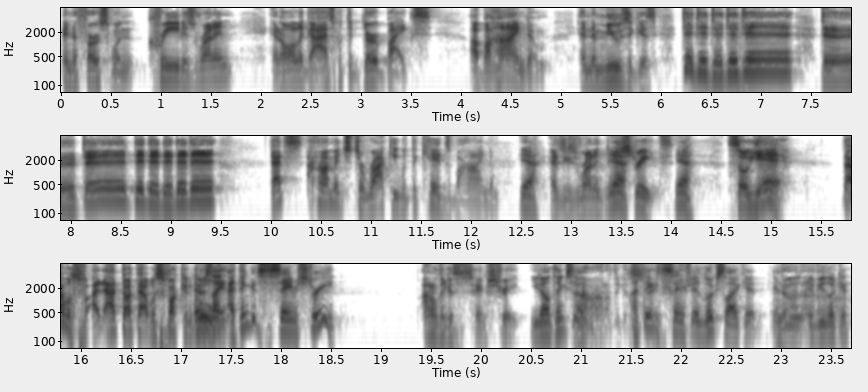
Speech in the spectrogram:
in the first one, Creed is running, and all the guys with the dirt bikes are behind him, and the music is that's homage to Rocky with the kids behind him. Yeah. As he's running through Yeah. the streets. Yeah. So yeah, that was. I, I thought that was fucking It cool. was like I think it's the same street. I don't think it's the same street. You don't think so? No, I don't think it's I the think same it's the same. Street. It looks like it. If, No, you, no, if you look at,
